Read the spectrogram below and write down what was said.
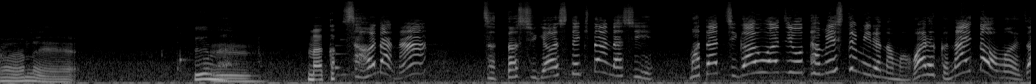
เท่านั้นแหละうむ、อ 任そうだなずっと修行してきたんだしまた違う味を試してみるのも悪くないと思うぞ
